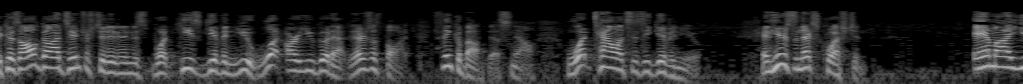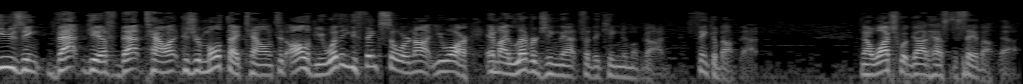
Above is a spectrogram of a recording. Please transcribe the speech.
Because all God's interested in is what He's given you. What are you good at? There's a thought. Think about this now. What talents has He given you? And here's the next question Am I using that gift, that talent, because you're multi talented, all of you, whether you think so or not, you are. Am I leveraging that for the kingdom of God? Think about that. Now, watch what God has to say about that.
